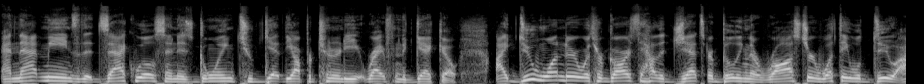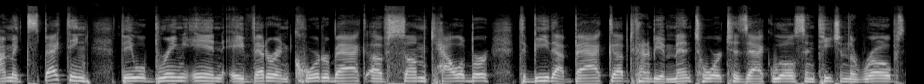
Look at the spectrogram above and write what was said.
And that means that Zach Wilson is going to get the opportunity right from the get go. I do wonder, with regards to how the Jets are building their roster, what they will do. I'm expecting they will bring in a veteran quarterback of some caliber to be that backup, to kind of be a mentor to Zach Wilson, teach him the ropes,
